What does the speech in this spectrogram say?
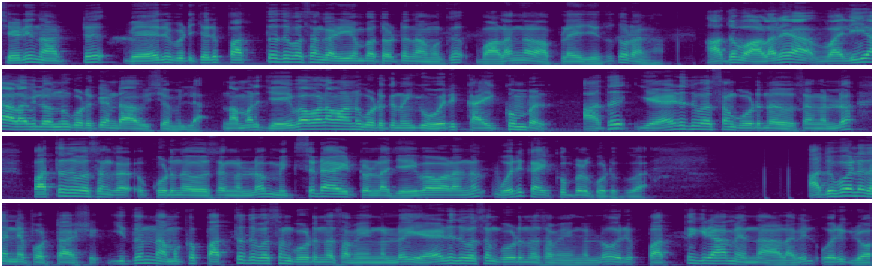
ചെടി നട്ട് വേര് പിടിച്ചൊരു പത്ത് ദിവസം കഴിയുമ്പോൾ തൊട്ട് നമുക്ക് വളങ്ങൾ അപ്ലൈ ചെയ്ത് തുടങ്ങാം. അത് വളരെ വലിയ അളവിലൊന്നും കൊടുക്കേണ്ട ആവശ്യമില്ല. നമ്മൾ ജൈവവളമാണ് കൊടുക്കുന്നതെങ്കിൽ ഒരു കൈക്കുമ്പൾ അത് ഏഴ് ദിവസം കൂടുന്ന ദിവസങ്ങളിലോ പത്ത് ദിവസം കൂടുന്ന ദിവസങ്ങളിലോ മിക്സ്ഡ് ആയിട്ടുള്ള ജൈവവളങ്ങൾ ഒരു കൈക്കുമ്പൾ കൊടുക്കുക. അതുപോലെ തന്നെ പൊട്ടാഷ്. ഇതും നമുക്ക് പത്ത് ദിവസം കൂടുന്ന സമയങ്ങളിലോ ഏഴ് ദിവസം കൂടുന്ന സമയങ്ങളിലോ ഒരു പത്ത് ഗ്രാം എന്ന അളവിൽ ഒരു ഗ്രോ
